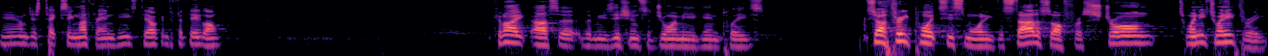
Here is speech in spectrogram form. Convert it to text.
Yeah, I'm just texting my friend. He's talking for too long. Can I ask the, the musicians to join me again, please? So, our three points this morning to start us off for a strong 2023,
